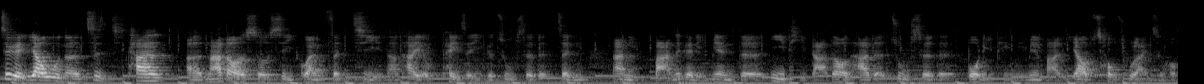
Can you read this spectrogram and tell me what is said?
这个药物呢，自己它呃拿到的时候是一罐粉剂，然后它有配着一个注射的针，那你把那个里面的液体打到它的注射的玻璃瓶里面，把药抽出来之后，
